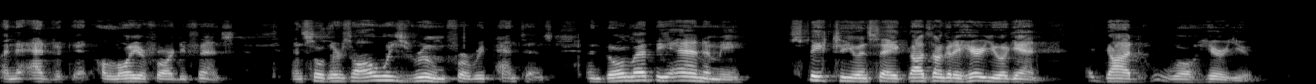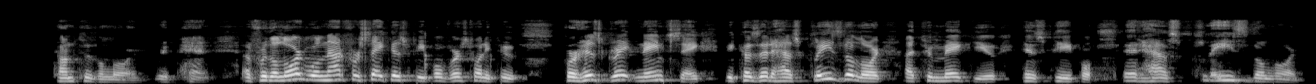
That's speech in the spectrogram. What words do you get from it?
an advocate, a lawyer for our defense. And so there's always room for repentance. And don't let the enemy speak to you and say, God's not going to hear you again. God will hear you. Come to the Lord, repent. Uh, for the Lord will not forsake his people, verse 22, for his great name's sake, because it has pleased the Lord uh, to make you his people. It has pleased the Lord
